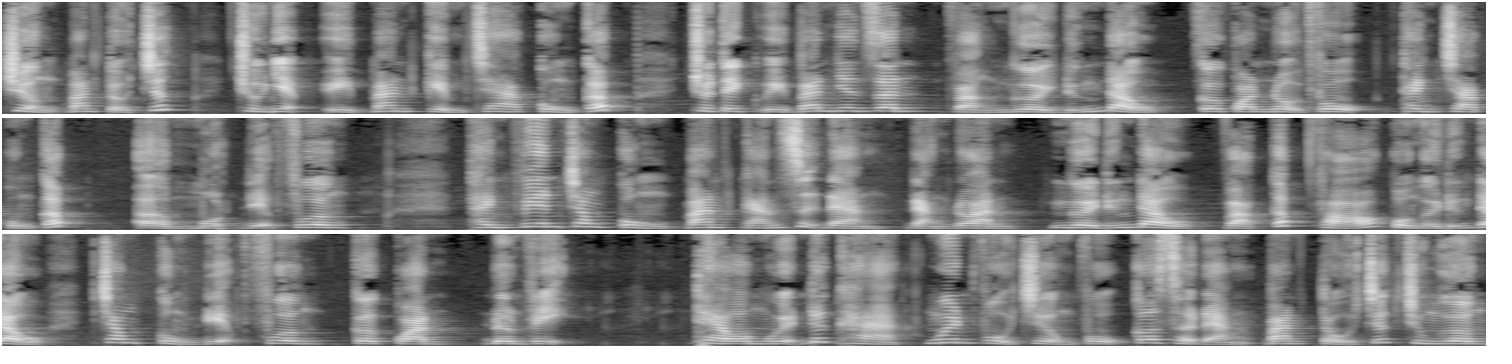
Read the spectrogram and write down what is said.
trưởng ban tổ chức, chủ nhiệm ủy ban kiểm tra cung cấp, chủ tịch ủy ban nhân dân và người đứng đầu cơ quan nội vụ, thanh tra cung cấp ở một địa phương – thành viên trong cùng ban cán sự đảng, đảng đoàn, người đứng đầu và cấp phó của người đứng đầu trong cùng địa phương, cơ quan, đơn vị. Theo ông Nguyễn Đức Hà, nguyên vụ trưởng vụ cơ sở đảng ban tổ chức trung ương,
